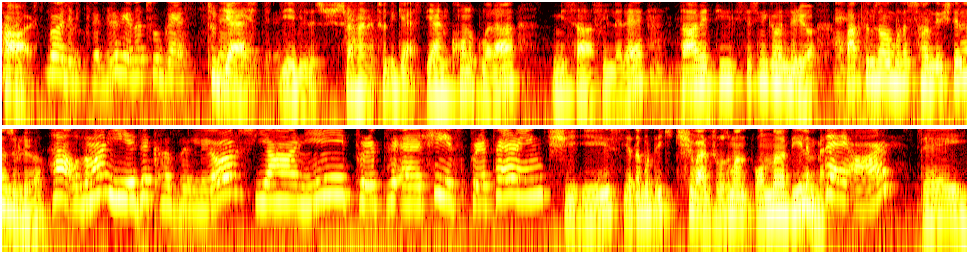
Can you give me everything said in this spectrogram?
cards. Böyle de bitirebiliriz ya da to guests. to guest diyebiliriz. Şahane. To the guest. Yani konuklara, misafirlere davetli listesini gönderiyor. Evet. Baktığım zaman burada sandviçleri hazırlıyor. Ha o zaman yiyecek hazırlıyor. Yani prepa- e, she is preparing. She is ya da burada iki kişi varmış. O zaman onlar diyelim mi? They are They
